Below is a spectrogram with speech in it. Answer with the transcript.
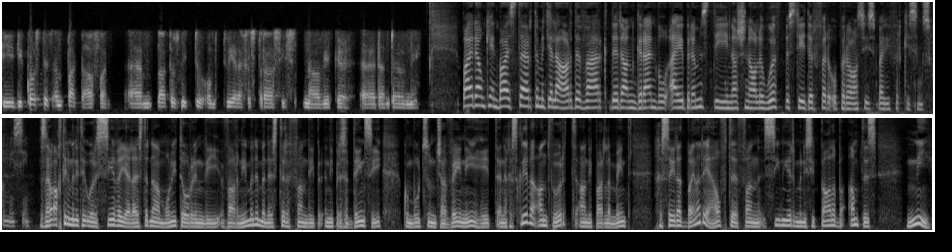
die die kostes impak daarvan ehm um, laat ons nie toe om twee registrasies na weke uh, dan doen nie. Baie dankie en baie sterkte met julle harde werk. Dit dan Granville Abrams, die nasionale hoofbestuurder vir operasies by die verkiesingskommissie. Dis nou 18 minute oor 7. Jy luister na monitor en die waarnemende minister van die in die presidentskap, Kumbutso Ntshavheni, het in 'n geskrewe antwoord aan die parlement gesê dat byna die helfte van senior munisipale beamptes nie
